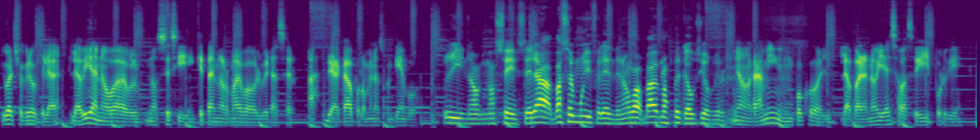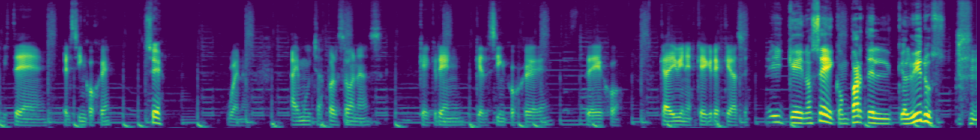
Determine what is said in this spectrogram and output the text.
Igual yo creo que la, la vida no va, no sé si qué tan normal va a volver a ser, ah, de acá por lo menos un tiempo. Y no, no sé, será, va a ser muy diferente, ¿no? Va, va a haber más precaución, creo yo. No, para mí un poco el- la paranoia esa va a seguir porque, viste, el 5G. Sí. Bueno, hay muchas personas que creen que el 5G te dejo. Que adivines, ¿qué crees que hace? Y que, no sé, comparte el, el virus.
